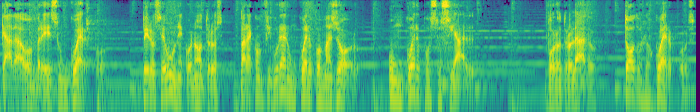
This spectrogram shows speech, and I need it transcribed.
Cada hombre es un cuerpo, pero se une con otros para configurar un cuerpo mayor, un cuerpo social. Por otro lado, todos los cuerpos,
